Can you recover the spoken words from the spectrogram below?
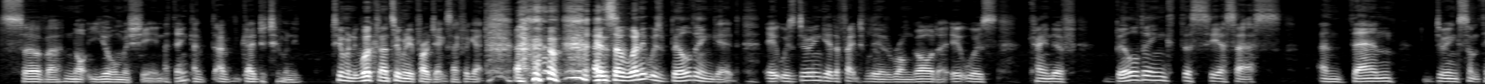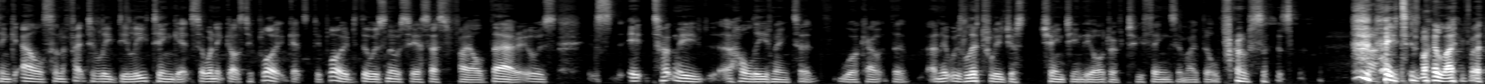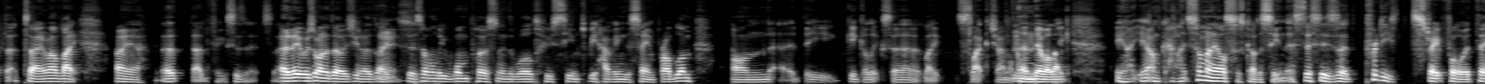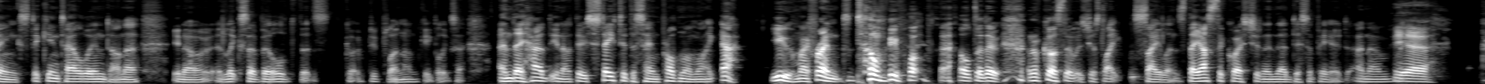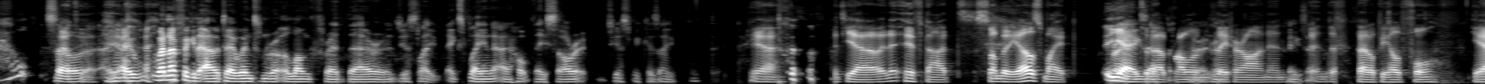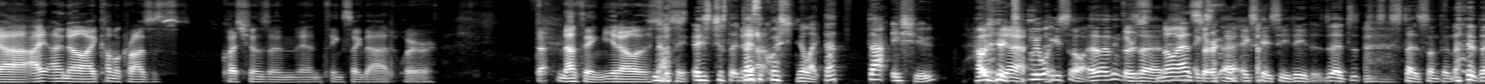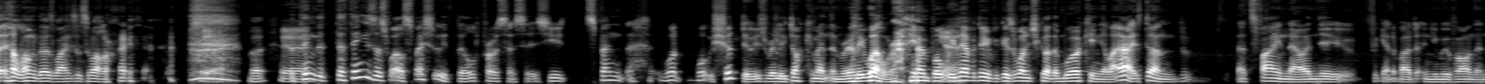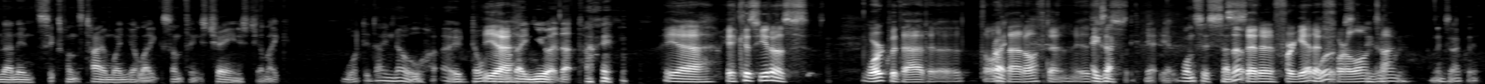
server, not your machine. I think I've, I've I do too many too many working on too many projects. I forget. and so when it was building it, it was doing it effectively in the wrong order. It was kind of building the CSS and then doing something else and effectively deleting it. So when it gets deployed, gets deployed, there was no CSS file there. It was it took me a whole evening to work out the and it was literally just changing the order of two things in my build process. Hated my life at that time. I'm like, oh yeah, that, that fixes it. So, and it was one of those, you know, like Nice. there's only one person in the world who seemed to be having the same problem on uh, the Gigalixir like Slack channel, Mhm. and they were like, you know, yeah, I'm kind of like someone else has got to seen this. This is a pretty straightforward thing. Sticking Tailwind on a you know Elixir build that's got deployed on Gigalixir, and they had you know they stated the same problem. I'm like, ah, you, my friend, tell me what the hell to do. And of course, there was just like silence. They asked the question and then disappeared. And I'm like, yeah. help. So I, I, when I figured it out, I went and wrote a long thread there and just like explained it. I hope they saw it just because I. Yeah. But yeah. If not, somebody else might yeah, exactly. that problem Right, right. later on, and Exactly. and uh, that'll be helpful. Yeah, I I know I come across questions and and things like that where that nothing, you know, it's Nothing. just It's just that there's a yeah. question. You're like that that issue. How Uh, yeah. tell me what you saw? I think there's, there's a no X, answer. uh, XKCD that uh, t- t- says something that- along those lines as well, right? Yeah. But the thing that the thing is as well, especially with build processes, you spend what what we should do is really document them really well, right? But we never do because once you got them working, you're like, ah, it's done. That's fine now, and you forget about it and you move on. And then in six months' time, when you're like something's changed, you're like, what did I know? I don't know what I knew at that time. Yeah, Yeah, because you don't work with that uh, all Right. that often. It's exactly. Yeah, yeah. Once it's set up, set it and forget it for a long exactly. time. Exactly.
